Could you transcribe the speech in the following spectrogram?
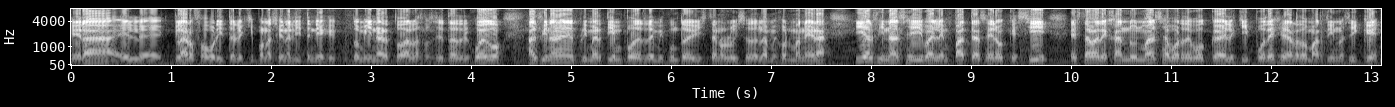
era el eh, claro favorito del equipo nacional y tenía que dominar todas las facetas del juego. Al final en el primer tiempo, desde mi punto de vista, no lo hizo de la mejor manera y al final se iba el empate a cero que sí estaba dejando un mal sabor de boca el equipo de Gerardo Martino, así que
